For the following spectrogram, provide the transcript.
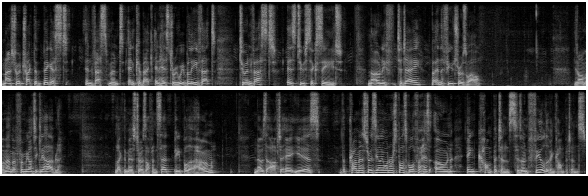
managed to attract the biggest investment in Quebec in history. We believe that to invest is to succeed, not only today, but in the future as well. The Honourable Member from Mégantic-L'Érable. Like the Minister has often said, people at home knows that after eight years, the Prime Minister is the only one responsible for his own incompetence, his own field of incompetence.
